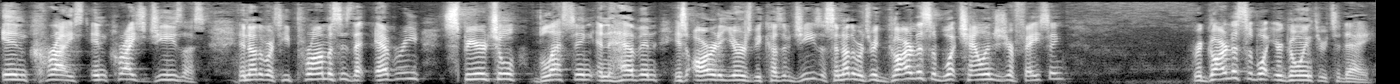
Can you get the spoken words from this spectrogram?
In Christ, in Christ Jesus. In other words, he promises that every spiritual blessing in heaven is already yours because of Jesus. In other words, regardless of what challenges you're facing, regardless of what you're going through today,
